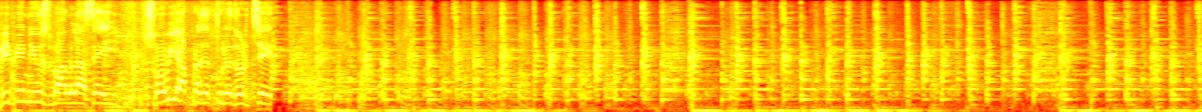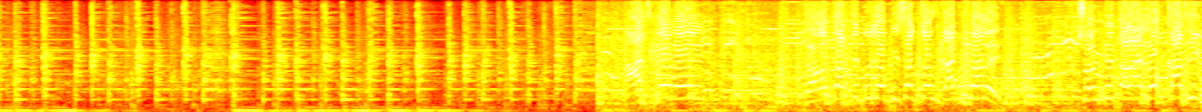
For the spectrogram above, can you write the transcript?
বিপি নিউজ বাংলা সেই ছবি আপনাদের তুলে ধরছে। আজকের এই জগদ্ধাত্রী পুজো বিসর্জন কার্নিভালে চণ্ডীতলায় লক্ষাধিক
